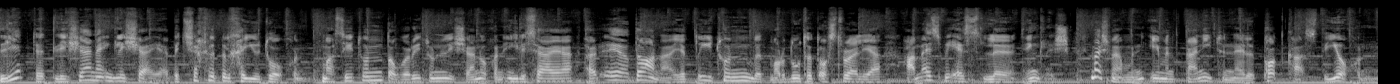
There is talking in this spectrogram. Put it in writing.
ليبتت لشانا إنجليشايا بتشخل بالخيوتوخن ماسيتون طوريتون لشانوخن إنجليسايا. هر اعضانا يطيتون بمردوطة أستراليا. عم إس بي إس لإنجليش. مش من إيمن قانيتون البودكاست يوخن.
